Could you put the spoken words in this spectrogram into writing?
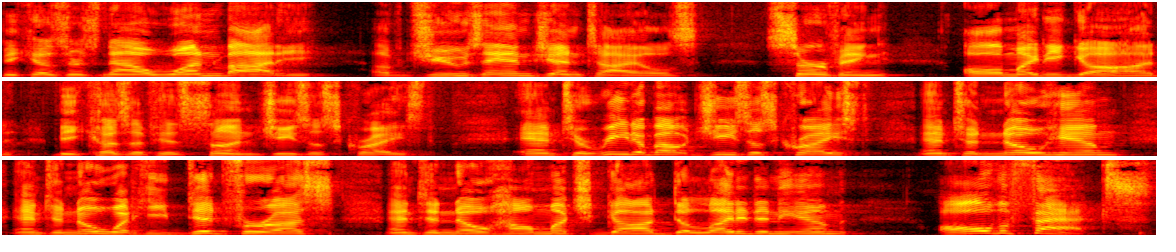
because there's now one body of Jews and Gentiles serving Almighty God because of his Son, Jesus Christ. And to read about Jesus Christ and to know him and to know what he did for us and to know how much God delighted in him, all the facts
